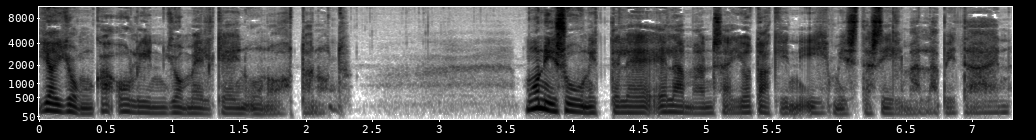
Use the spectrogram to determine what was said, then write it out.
ja jonka olin jo melkein unohtanut. Moni suunnittelee elämänsä jotakin ihmistä silmällä pitäen.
